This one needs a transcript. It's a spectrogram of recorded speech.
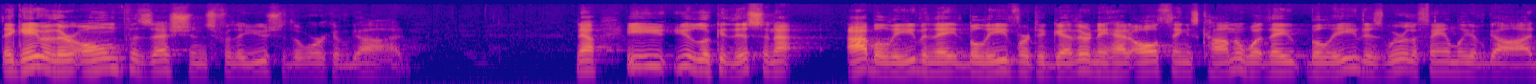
They gave of their own possessions for the use of the work of God. Now, you, you look at this, and I, I believe, and they believed were together, and they had all things common. What they believed is we we're the family of God.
